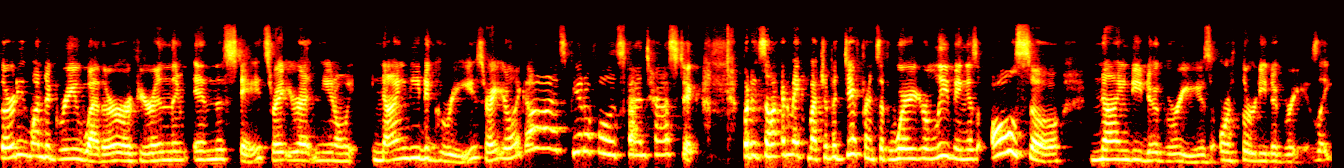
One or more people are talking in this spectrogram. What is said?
31 degree weather, or if you're in the in the states, right, you're at you know 90 degrees, right? You're like, oh, it's beautiful, it's fantastic, but it's not going to make much of a difference if where you're leaving is also 90 degrees or 30 degrees. Like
